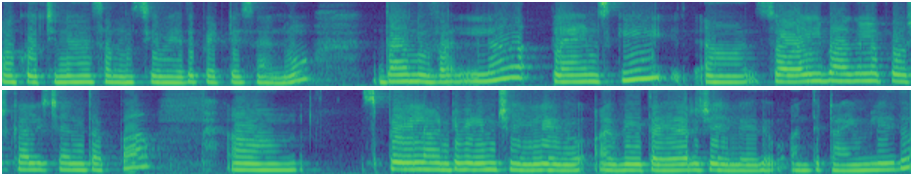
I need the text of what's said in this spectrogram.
మాకు వచ్చిన సమస్య మీద పెట్టేశాను. దానివల్ల ప్లాంట్స్కి సాయిల్ భాగంలో పోషకాలు ఇచ్చాను తప్ప స్ప్రే లాంటివి ఏం చేయలేదు అవి తయారు చేయలేదు అంత టైం లేదు.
